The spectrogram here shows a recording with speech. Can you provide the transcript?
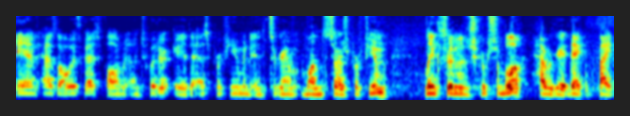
And as always, guys, follow me on Twitter, Ada S Perfume, and Instagram, Among the Stars Perfume. Links are in the description below. Have a great day. Bye.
